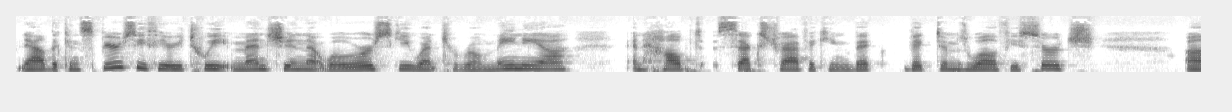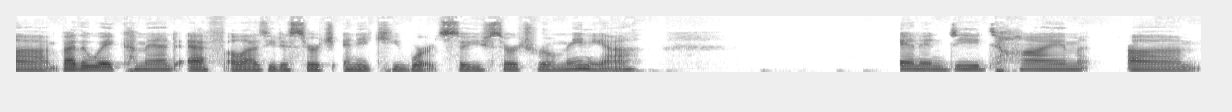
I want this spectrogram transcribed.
Now, the conspiracy theory tweet mentioned that Walorski went to Romania and helped sex trafficking vic- victims. Well, if you search, uh, by the way, Command F allows you to search any keywords. So you search Romania and indeed, Time, um,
